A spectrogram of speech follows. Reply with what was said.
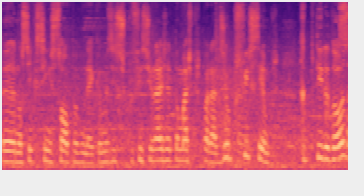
a não ser que sim só para a boneca, mas isso os profissionais já estão mais preparados. Eu prefiro sempre repetir a dose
